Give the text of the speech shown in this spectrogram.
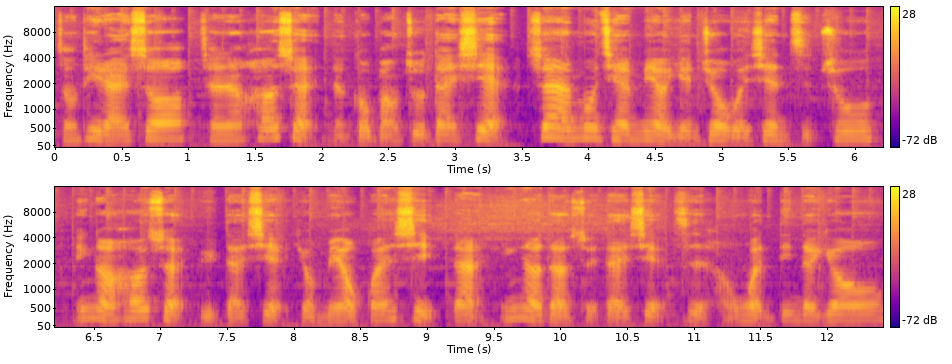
总体来说，成人喝水能够帮助代谢，虽然目前没有研究文献指出婴儿喝水与代谢有没有关系，但婴儿的水代谢是很稳定的哟。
